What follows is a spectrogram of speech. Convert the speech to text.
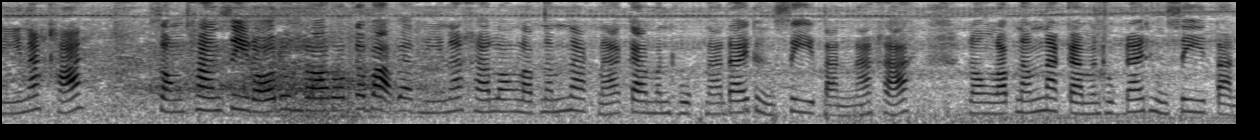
นี้นะคะ สองคานสี่ล้อดุมล้อรถกระบะแบบนี้นะคะ รองรับน้ำหนักนะการบรรทุกนะได้ถึง 4 ตันนะคะ รองรับน้ำหนักการบรรทุกได้ถึง 4 ตัน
